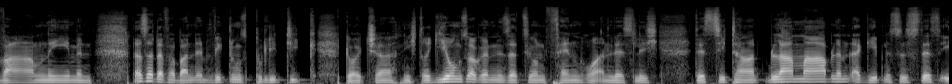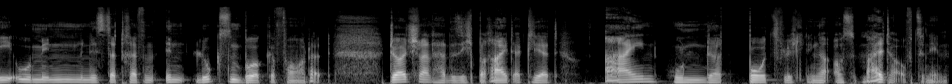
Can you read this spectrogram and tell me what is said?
wahrnehmen. Das hat der Verband Entwicklungspolitik deutscher Nichtregierungsorganisationen Fenro anlässlich des Zitat blamablen Ergebnisses des EU-Ministertreffens in Luxemburg gefordert. Deutschland hatte sich bereit erklärt, 100 Bootsflüchtlinge aus Malta aufzunehmen.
